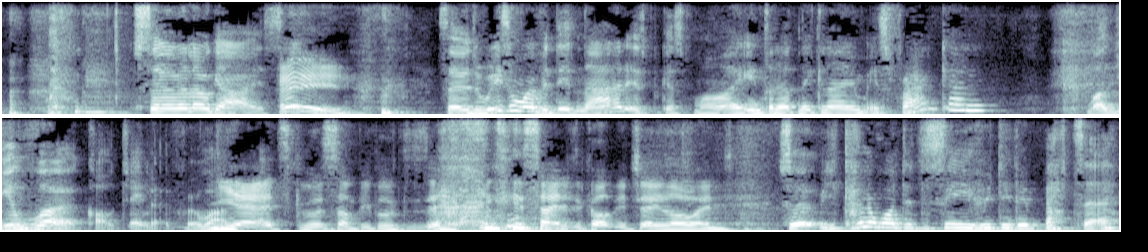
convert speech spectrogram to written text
So hello, guys. Hey! So the reason why we did that is because my internet nickname is Frank and well you were called JLo for a while. Yeah, it's good. Some people decided to call me J Lo, and So you kinda wanted to see who did it better.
